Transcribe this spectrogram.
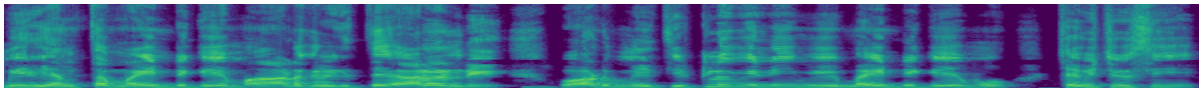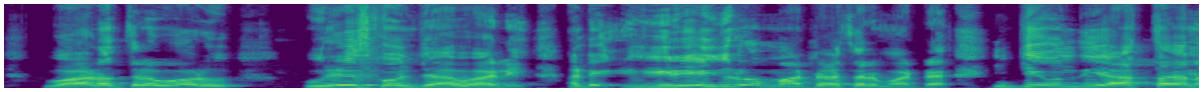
మీరు ఎంత మైండ్ గేమ్ ఆడగలిగితే ఆడండి. వాడు మీ తిట్లు విని మీ మైండ్ గేమ్ చవి చూసి వాడంతలో వాడు ఉరేసుకొని జావాలి. అంటే ఈ రేంజ్లో మాట్లాడతారన్నమాట. ఇంకేముంది? ఆస్థాన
